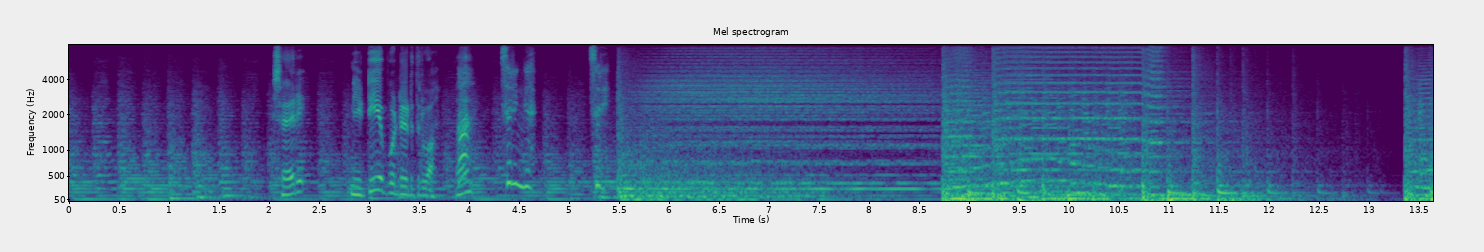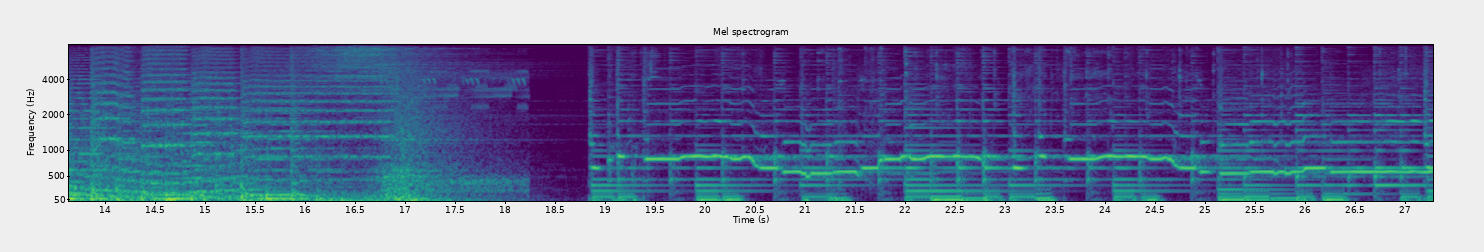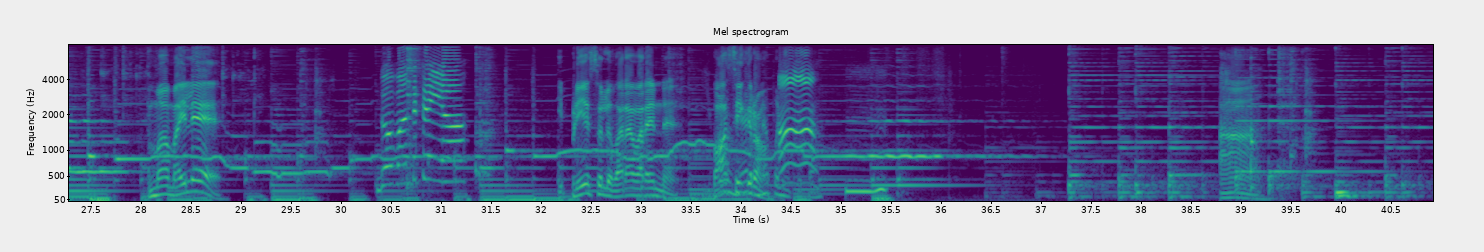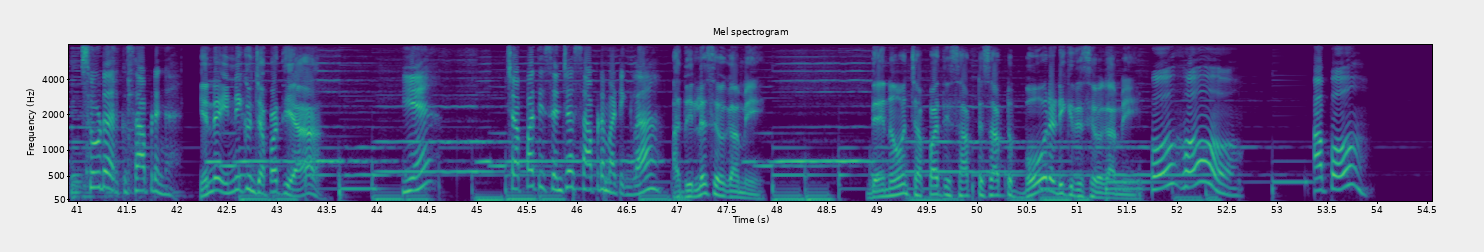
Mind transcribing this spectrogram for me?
சரி நீ டீயை போட்டு எடுத்துருவா சரிங்க. சரி. அம்மா மயிலே. இதோ வந்துட்டேயா இப்படியே சொல்லு வர வரேன்னு. வா சீக்கிரம். சூடா இருக்கு சாப்பிடுங்க. என்ன இன்னைக்கும் சப்பாத்தியா? ஏன்? சப்பாத்தி செஞ்சா சாப்பிட மாட்டீங்களா? அது இல்ல சிவகாமி. தினம் சப்பாத்தி சாப்பிட்டு சாப்பிட்டு போர் அடிக்குது சிவகாமி. ஓஹோ. அப்போ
